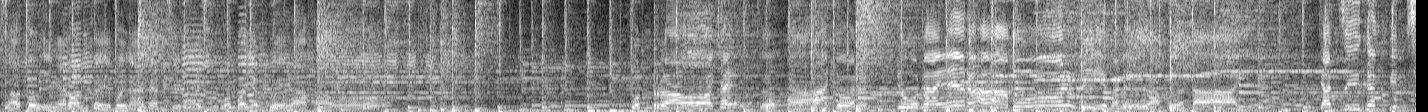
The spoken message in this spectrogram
ถไปตัวลูกสาวตัวเองรถไปปุ้ยนายแม่นสิหายสิว่าบ่เห็นด้วยว่าเขา คนเราใช้เกิดมาจนอยู่ในน้ามูลที่มันเลือกเปิดตายจัดซื้อเครื่องบินส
